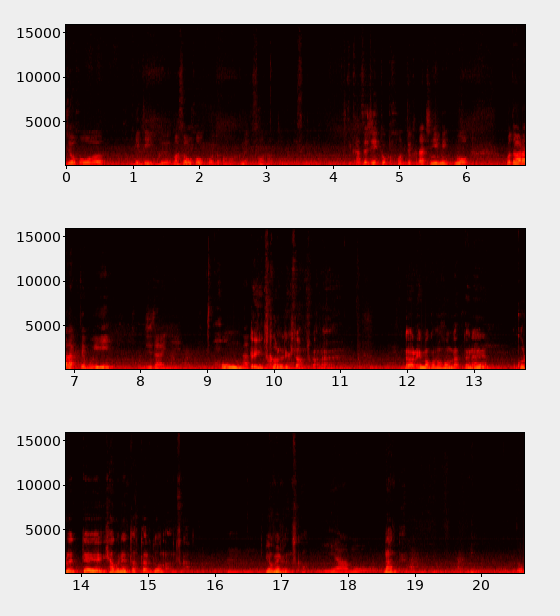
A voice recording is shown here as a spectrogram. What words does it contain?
情報を得ていく、まあ、双方向とかも含めてそうなと思うんですけど活字とか本という形にもうこだわらなくてもいい時代に、本っていつからできたんですかね。だから今この本だってねこれって100年経ったらどうなんですか？読めるんですか？いやもうなんで？どう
